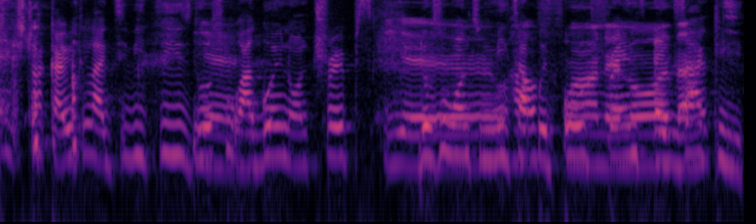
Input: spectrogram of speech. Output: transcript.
extracurricular activities, those who are going on trips, those who want to meet up with old fun and friends. that. Exactly.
